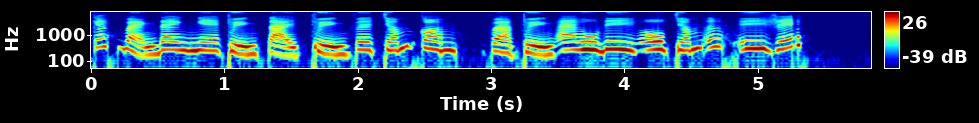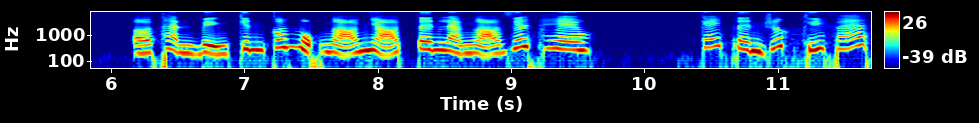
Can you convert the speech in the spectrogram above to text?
Các bạn đang nghe truyện tại truyệnv.com và truyệnaudio.fiz. Ở thành Biện Kinh có một ngõ nhỏ tên là ngõ giết heo. Cái tên rất khí phách.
